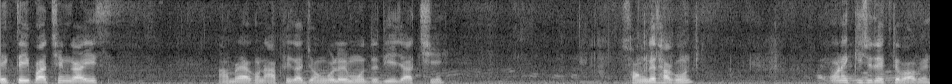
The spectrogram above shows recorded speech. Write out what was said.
দেখতেই পাচ্ছেন গাইস আমরা এখন আফ্রিকার জঙ্গলের মধ্যে দিয়ে যাচ্ছি। সঙ্গে থাকুন অনেক কিছু দেখতে পাবেন।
